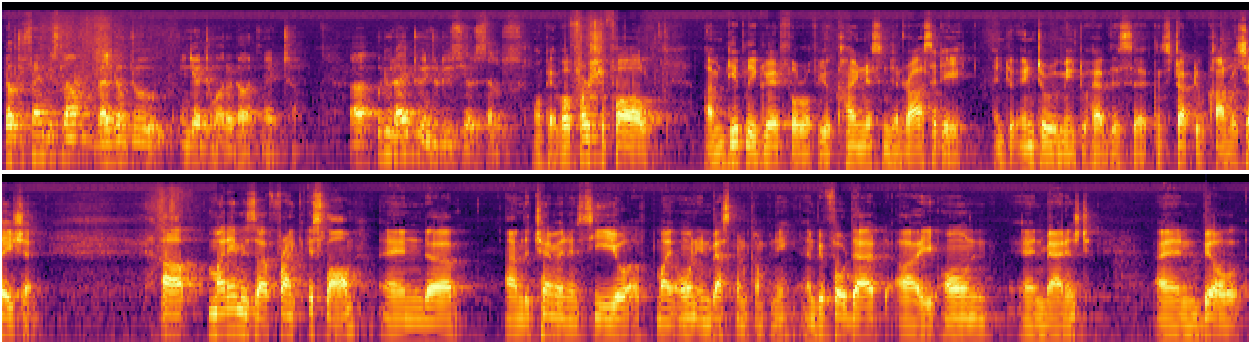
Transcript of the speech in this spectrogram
Dr. Frank Islam, welcome to IndiaTomorrow.net. Uh, would you like to introduce yourself? Okay, well, first of all, I'm deeply grateful for your kindness and generosity and to interview me to have this uh, constructive conversation. Uh, my name is uh, Frank Islam, and uh, I'm the chairman and CEO of my own investment company. And before that, I own and managed and built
